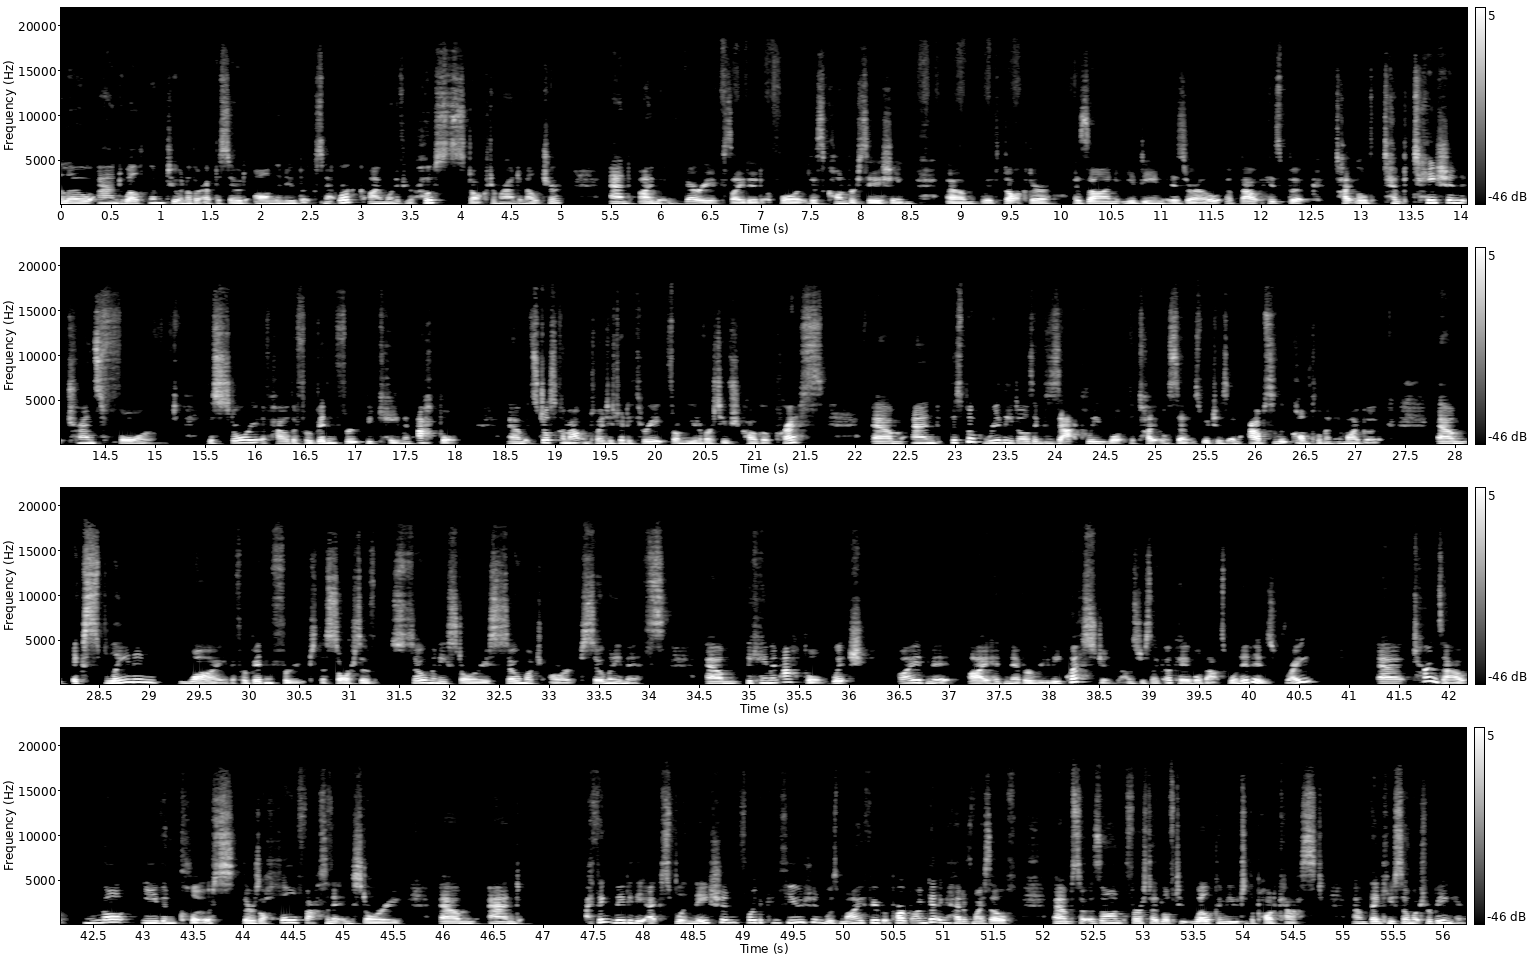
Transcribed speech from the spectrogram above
Hello and welcome to another episode on the New Books Network. I'm one of your hosts, Dr. Miranda Melcher, and I'm very excited for this conversation um, with Dr. Azzan Yadin Israel about his book titled Temptation Transformed The Story of How the Forbidden Fruit Became an Apple. Um, it's just come out in 2023 from the University of Chicago Press. Um, and this book really does exactly what the title says, which is an absolute compliment in my book, um, explaining why the forbidden fruit, the source of so many stories, so much art, so many myths, um, became an apple, which I admit I had never really questioned. I was just like, okay, well, that's what it is, right? Uh, turns out, not even close. There's a whole fascinating story. Um, and I think maybe the explanation for the confusion was my favorite part, but I'm getting ahead of myself. Um, so, Azzan, first, I'd love to welcome you to the podcast. Um, thank you so much for being here.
